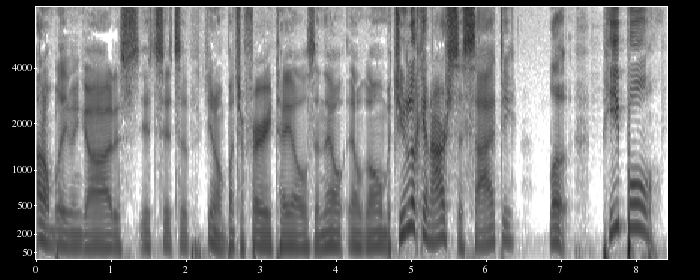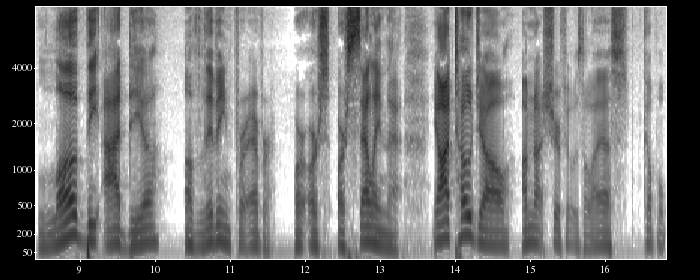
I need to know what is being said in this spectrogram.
I don't believe in God. It's it's it's a you know a bunch of fairy tales, and they'll they'll go on. But you look in our society, look, people love the idea of living forever or or or selling that. You know, I told y'all, I'm not sure if it was the last couple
